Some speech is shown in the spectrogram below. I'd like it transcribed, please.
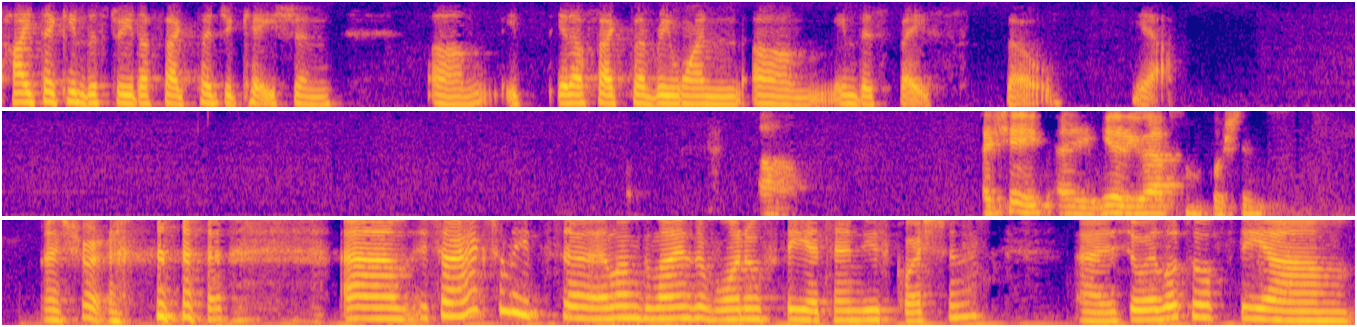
high tech industry. It affects education. Um, it it affects everyone um, in this space. So, yeah. Uh, Akshay, I hear you have some questions. Uh, sure. um, so actually, it's uh, along the lines of one of the attendees' questions. Uh, so a lot of the, um,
